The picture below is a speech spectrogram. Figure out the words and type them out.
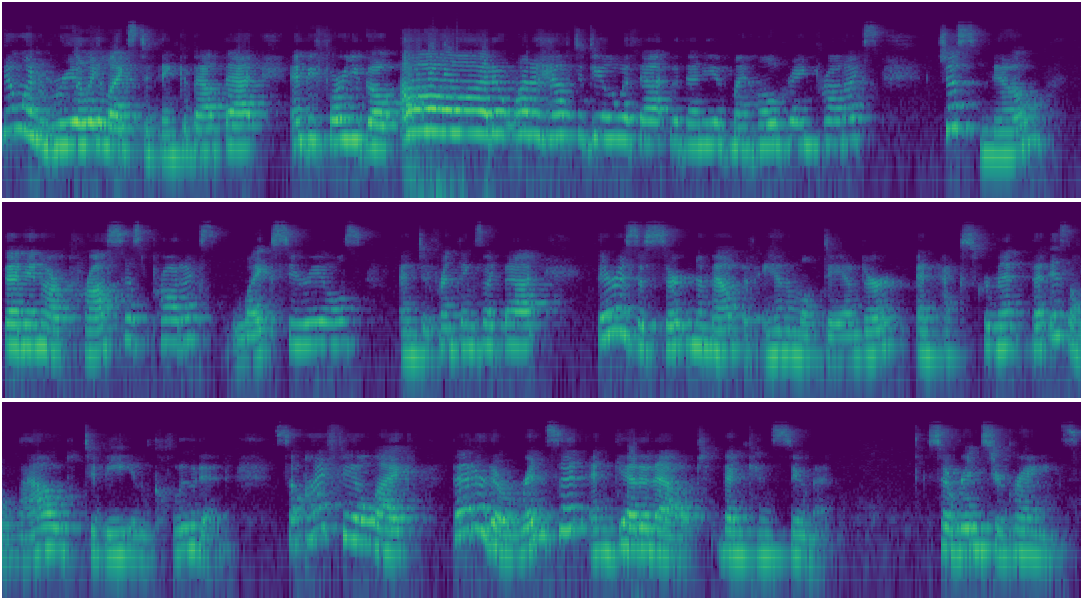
No one really likes to think about that. And before you go, oh, I don't want to have to deal with that with any of my whole grain products, just know that in our processed products, like cereals and different things like that, there is a certain amount of animal dander and excrement that is allowed to be included. So I feel like better to rinse it and get it out than consume it. So rinse your grains.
